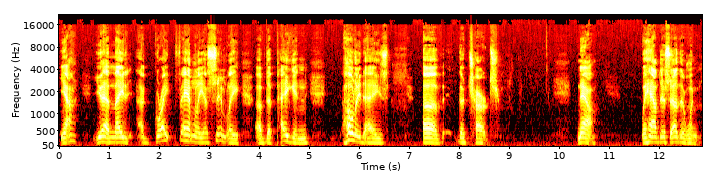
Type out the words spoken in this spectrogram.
yeah, you have made a great family assembly of the pagan holy days of the church. Now, we have this other one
